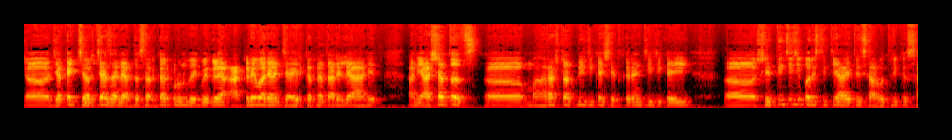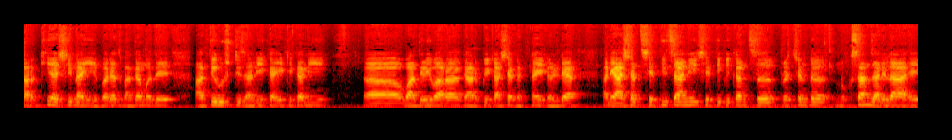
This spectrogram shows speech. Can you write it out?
ज्या काही चर्चा झाल्या तर सरकारकडून वेगवेगळ्या आकडेवाऱ्या जाहीर करण्यात आलेल्या आहेत. आणि अशातच महाराष्ट्रातली जी काही शेतकऱ्यांची जी काही शेतीची जी परिस्थिती आहे ती सार्वत्रिक सारखी अशी नाहीये. बऱ्याच भागामध्ये अतिवृष्टी झाली काही ठिकाणी वादळी वारा गारपीट अशा घटनाही घडल्या आणि अशात शेतीचं आणि शेती पिकांचं प्रचंड नुकसान झालेलं आहे.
